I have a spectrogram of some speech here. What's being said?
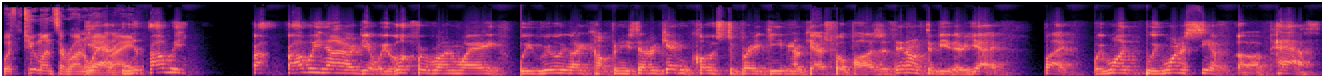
with two months of runway, right? Probably, probably not our deal. We look for runway. We really like companies that are getting close to break even or cash flow positive. They don't have to be there yet, but we want we want to see a, a path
